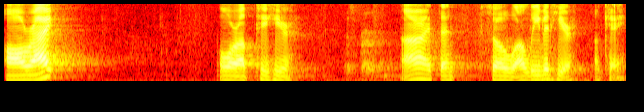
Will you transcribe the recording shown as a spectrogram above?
All right. Or up to here? That's perfect. All right, then. So I'll leave it here. Okay.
